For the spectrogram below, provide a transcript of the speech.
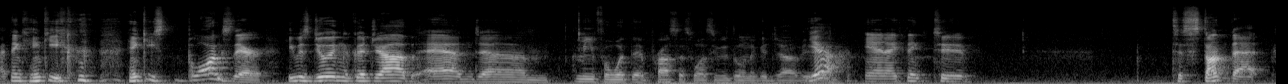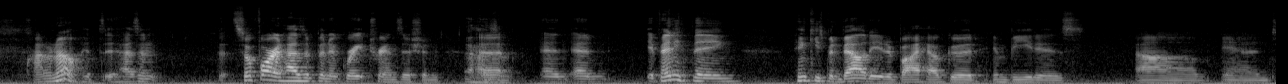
I- think Hinkie Hinkie belongs there. He was doing a good job, and um, I mean, for what their process was, he was doing a good job. yeah, and I think to to stunt that, I don't know. It, it hasn't. So far, it hasn't been a great transition. It hasn't. Uh, and and if anything, Hinkie's been validated by how good Embiid is, um, and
